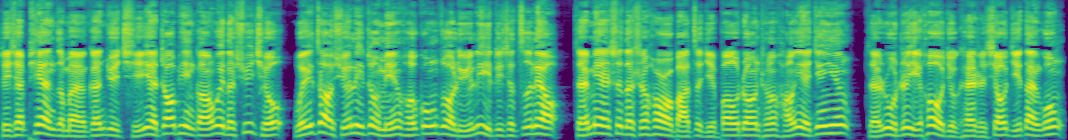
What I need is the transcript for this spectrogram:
这些骗子们根据企业招聘岗位的需求，伪造学历证明和工作履历这些资料，在面试的时候把自己包装成行业精英，在入职以后就开始消极怠工，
